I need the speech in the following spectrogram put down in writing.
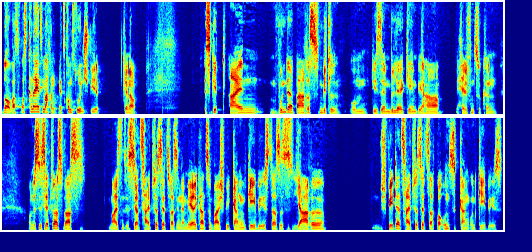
so, was, was kann er jetzt machen? Jetzt kommst du ins Spiel. Genau. Es gibt ein wunderbares Mittel, um dieser Müller GmbH helfen zu können. Und es ist etwas, was meistens ist es ja zeitversetzt, was in Amerika zum Beispiel gang und gäbe ist, dass es Jahre später zeitversetzt auch bei uns gang und gäbe ist.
